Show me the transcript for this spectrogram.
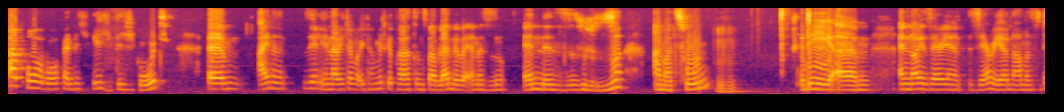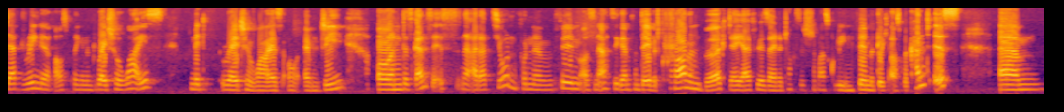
Apropos, fände ich richtig gut. Ähm, eine Seriennachricht habe ich noch mitgebracht, und zwar bleiben wir bei Amazon, Amazon mhm. die ähm, eine neue Serie, Serie namens Dead Ringe rausbringen mit Rachel Weisz mit Rachel Weisz OMG. Und das Ganze ist eine Adaption von einem Film aus den 80ern von David Cronenberg, der ja für seine toxische maskulinen Filme durchaus bekannt ist. Ähm,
